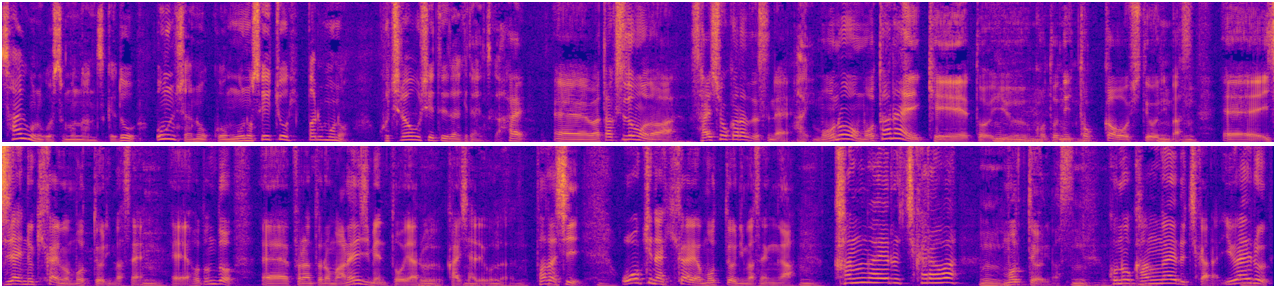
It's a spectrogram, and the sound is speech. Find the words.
最後のご質問なんですけど、御社の今後の成長を引っ張るもの、こちらを教えていただきたいんですが。はい。えー、私どものは最初からですね、はい、物を持たない経営ということに特化をしております。え一台の機械も持っておりません。うん、えー、ほとんど、えー、プラントのマネジメントをやる会社でございます。ただし、大きな機械は持っておりませんが、考える力は持っております。この考える力、いわゆる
